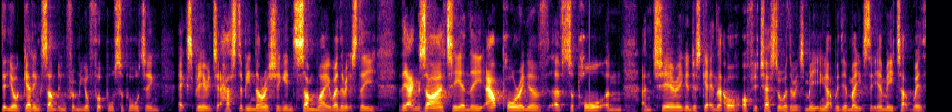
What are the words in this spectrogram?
that you're getting something from your football supporting experience. It has to be nourishing in some way, whether it's the the anxiety and the outpouring of, of support and, and cheering and just getting that off your chest, or whether it's meeting up with your mates that you meet up with.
